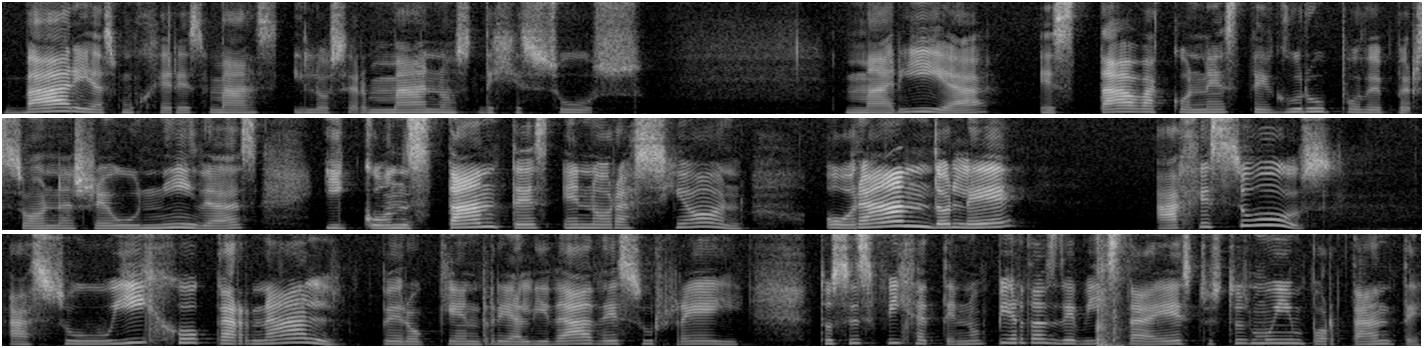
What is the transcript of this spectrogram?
varias mujeres más y los hermanos de Jesús. María estaba con este grupo de personas reunidas y constantes en oración, orándole a Jesús a su hijo carnal, pero que en realidad es su rey. Entonces, fíjate, no pierdas de vista esto, esto es muy importante.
